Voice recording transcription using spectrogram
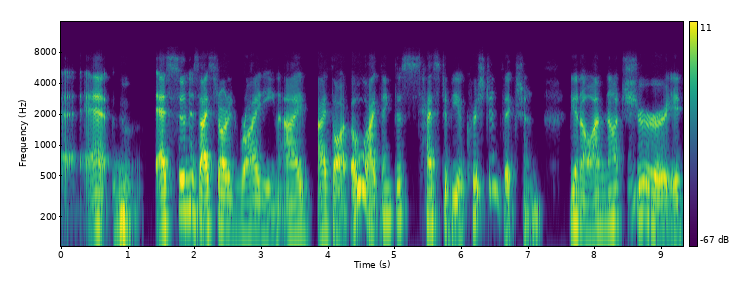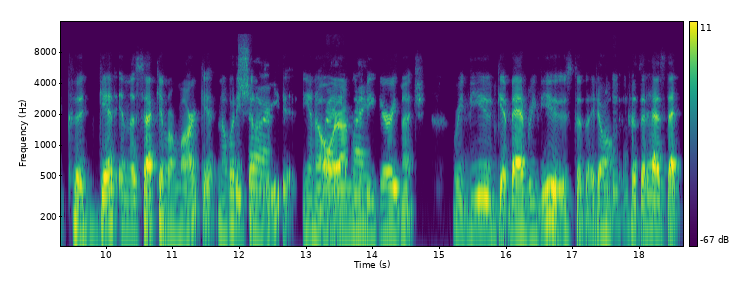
uh, as soon as I started writing, I I thought, oh, I think this has to be a Christian fiction. You know, I'm not mm-hmm. sure it could get in the secular market. Nobody's sure. going to read it, you know, right, or I'm right. going to be very much reviewed, get bad reviews because they don't because it has that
